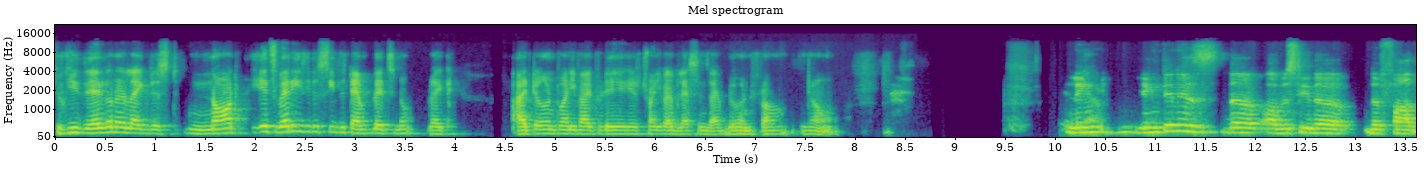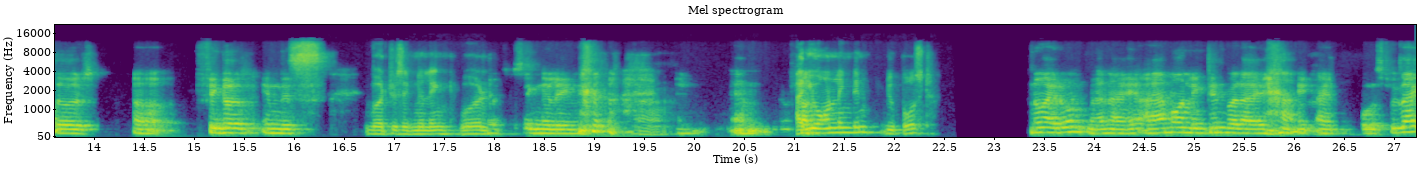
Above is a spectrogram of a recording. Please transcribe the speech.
They're gonna like just not it's very easy to see the templates, you know, like I turned 25 today, here's 25 lessons I've learned from, you know, Link, yeah. LinkedIn is the obviously the the father uh, figure in this virtue signaling world. Virtue signaling. Uh. and, and, are you on LinkedIn? Do you post? No, I don't, man. I I am on LinkedIn, but I I, I post because I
